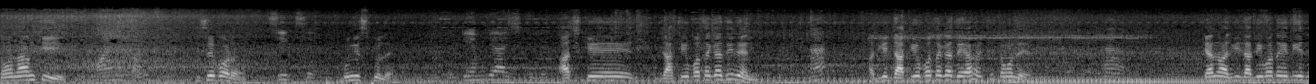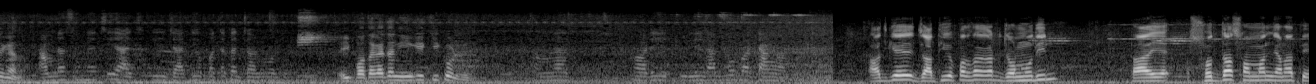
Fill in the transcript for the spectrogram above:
তোমার নাম কি? কিসে পড়ো? কোন স্কুলে? আজকে জাতীয় পতাকা দিলেন হ্যাঁ। আজকে জাতীয় পতাকা দেওয়া হয়েছে তোমাদের? কেন? আজকে জাতীয় পতাকা দিয়েছে কেন? আমরা শুনেছি আজকে জাতীয় পতাকার জন্মদিন। এই পতাকাটা নিয়ে গিয়ে কি করবে? আমরা ঘরে তুলে রাখব বা টাঙাবো। আজকে জাতীয় পতাকার জন্মদিন তাই শ্রদ্ধা সম্মান জানাতে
